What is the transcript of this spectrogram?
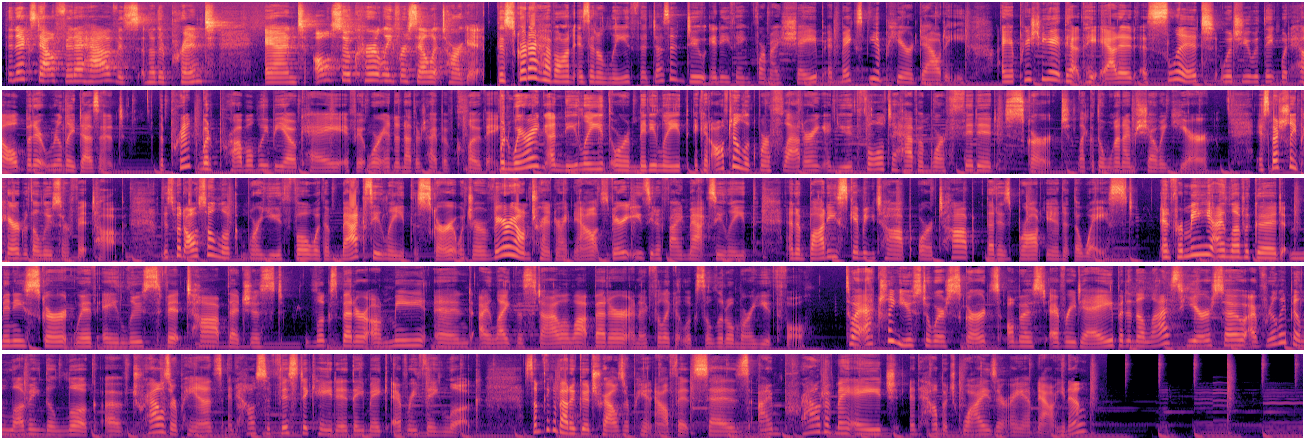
The next outfit I have is another print and also currently for sale at Target. The skirt I have on is in a length that doesn't do anything for my shape and makes me appear dowdy. I appreciate that they added a slit, which you would think would help, but it really doesn't. The print would probably be okay if it were in another type of clothing. When wearing a knee length or a midi length, it can often look more flattering and youthful to have a more fitted skirt, like the one I'm showing here, especially paired with a looser fit top. This would also look more youthful with a maxi length skirt, which are very on trend right now. It's very easy to find maxi length, and a body skimming top or a top that is brought in at the waist. And for me, I love a good mini skirt with a loose fit top that just looks better on me and I like the style a lot better and I feel like it looks a little more youthful. So I actually used to wear skirts almost every day, but in the last year or so, I've really been loving the look of trouser pants and how sophisticated they make everything look. Something about a good trouser pant outfit says, I'm proud of my age and how much wiser I am now, you know?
